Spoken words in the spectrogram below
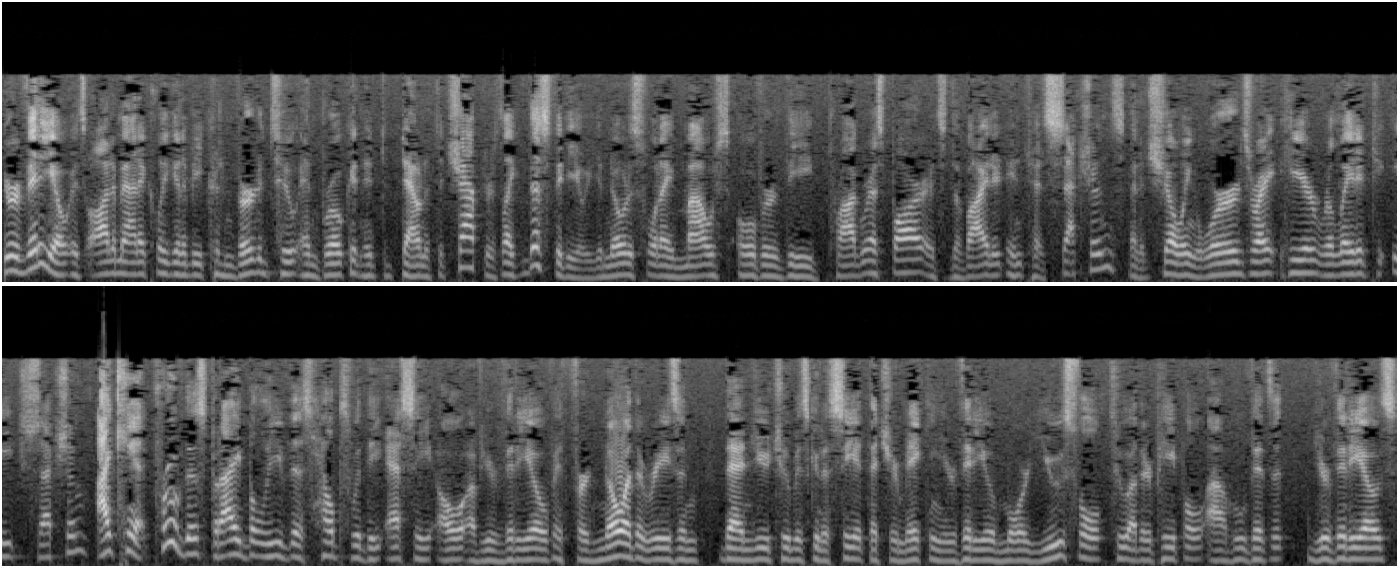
your video is automatically going to be converted to and broken into, down into chapters like this video. You notice when I mouse over the progress bar, it's divided into sections and it's showing words right here related to each section. I can't prove this, but I believe this helps with the SEO of your video if for no other reason than YouTube is going to see it that you're making your video more useful to other people uh, who visit your videos.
